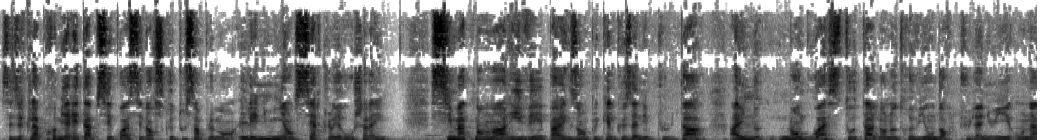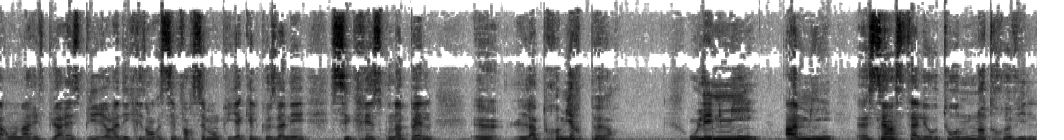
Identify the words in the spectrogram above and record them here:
C'est-à-dire que la première étape, c'est quoi? C'est lorsque tout simplement l'ennemi encercle Yerushalayim. Si maintenant on est arrivé, par exemple, quelques années plus tard, à une, angoisse totale dans notre vie, on dort plus la nuit, on n'arrive on plus à respirer, on a des crises c'est forcément qu'il y a quelques années, c'est créé ce qu'on appelle euh, la première peur, où l'ennemi a mis, euh, s'est installé autour de notre ville.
